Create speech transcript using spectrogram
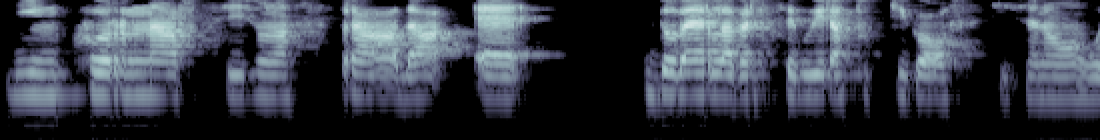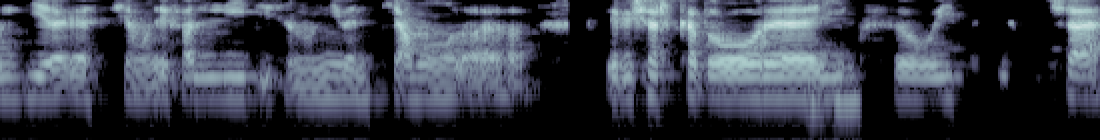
di incornarsi su una strada e doverla perseguire a tutti i costi, se no vuol dire che siamo dei falliti, se non diventiamo la, il ricercatore X o Y, cioè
